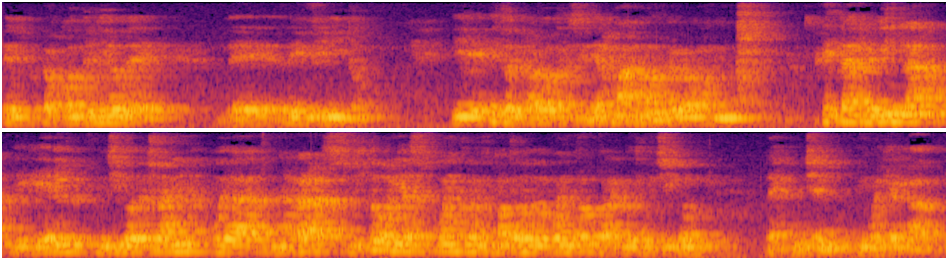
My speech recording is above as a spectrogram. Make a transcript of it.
entre los contenidos de, de, Infinito. Y esto disparó otras ideas más, ¿no? Pero um, esta es linda de que él, un chico de 8 años, pueda narrar su historia, su cuento en formato de cuento para que otros chicos la escuchen en cualquier lado.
